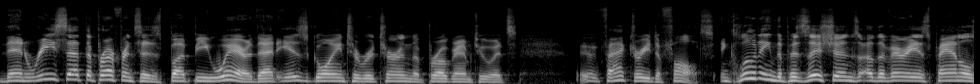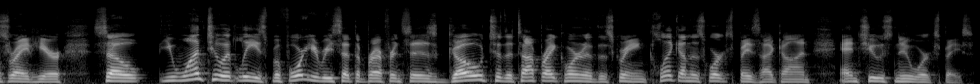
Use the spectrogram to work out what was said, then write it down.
Then reset the preferences, but beware, that is going to return the program to its factory defaults, including the positions of the various panels right here. So you want to at least, before you reset the preferences, go to the top right corner of the screen, click on this workspace icon, and choose New Workspace.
